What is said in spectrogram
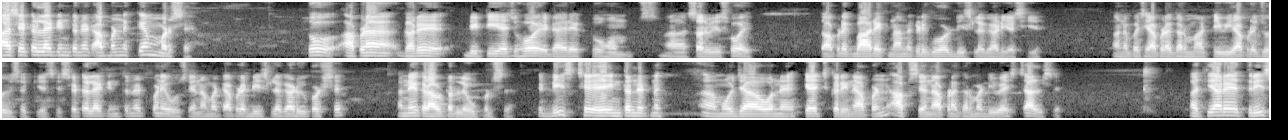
આ સેટેલાઇટ ઇન્ટરનેટ આપણને કેમ મળશે? તો આપણા ઘરે ડીટીએચ હોય ડાયરેક્ટ ટુ હોમ સર્વિસ હોય તો આપણે બહાર એક નાનકડી ગોળ ડીશ લગાડીએ છીએ. અને પછી આપણા ઘરમાં ટીવી આપણે જોઈ શકીએ છીએ. સેટેલાઇટ ઇન્ટરનેટ પણ એવું છે. એના માટે આપણે ડીશ લગાડવી પડશે અને એક રાઉટર લેવું પડશે. એ ડીશ છે એ ઇન્ટરનેટને મોજાઓને કેચ કરીને આપણને આપશે અને આપણા ઘરમાં ડિવાઇસ ચાલશે. અત્યારે ત્રીસ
